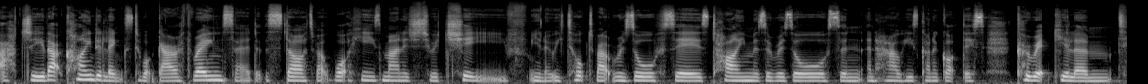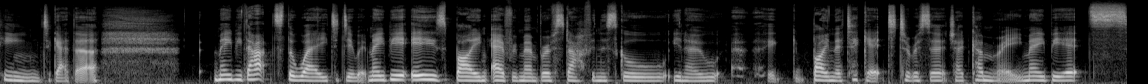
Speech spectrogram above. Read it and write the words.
actually that kind of links to what Gareth Rain said at the start about what he's managed to achieve. You know, he talked about resources, time as a resource, and, and how he's kind of got this curriculum team together maybe that's the way to do it. Maybe it is buying every member of staff in the school, you know, uh, buying their ticket to Research Ed Cymru. Maybe it's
